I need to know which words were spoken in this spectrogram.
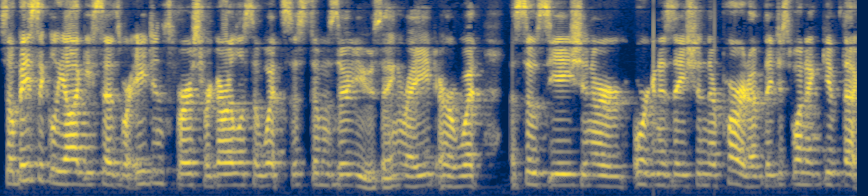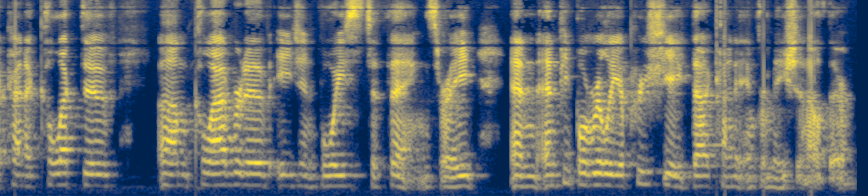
So basically, Augie says we're agents first, regardless of what systems they're using, right? Or what association or organization they're part of. They just want to give that kind of collective, um, collaborative agent voice to things, right? And and people really appreciate that kind of information out there.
